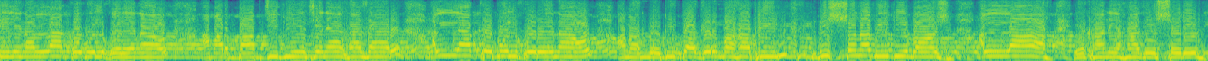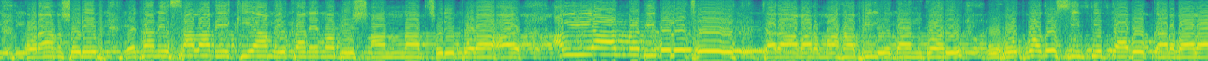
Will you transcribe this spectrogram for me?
দিলেন আল্লাহ কবুল করে নাও। আমার বাপজি দিয়েছেন এক হাজার আল্লাহ কবুল করে নাও। আমার নবী পাকের মাহফিল বিশ্বনবী দিবস। আল্লাহ এখানে হাদিস শরীফ কোরআন শরীফ এখানে সালামে কিয়াম এখানে নবী সান্নাত শরীফ পড়া হয়। আল্লাহ নবী বলেছে যারা আমার মাহফিলে দান করে ওহদ বদর সিদ্দিক তাবুক কারবালা।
